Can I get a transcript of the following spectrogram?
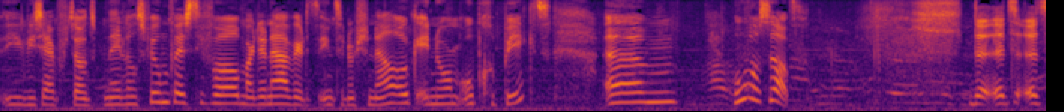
Jullie zijn vertoond op het Nederlands Filmfestival, maar daarna werd het internationaal ook enorm opgepikt. Um, hoe was dat? De, het, het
